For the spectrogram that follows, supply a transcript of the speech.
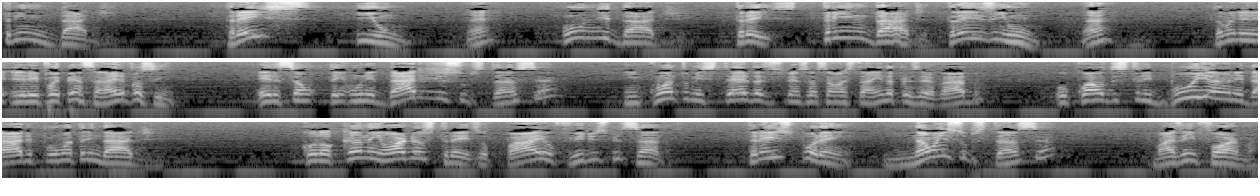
trindade. Três e um. Né? Unidade. Três. Trindade. Três e um. Né? Então ele, ele foi pensando. Aí ele falou assim: eles são, têm unidade de substância, enquanto o mistério da dispensação está ainda preservado, o qual distribui a unidade por uma trindade, colocando em ordem os três, o Pai, o Filho e o Espírito Santo. Três, porém, não em substância, mas em forma.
